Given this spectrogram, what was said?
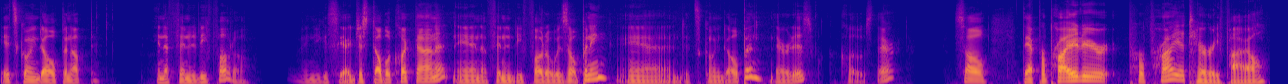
it's going to open up in Affinity Photo. And you can see I just double clicked on it and Affinity Photo is opening and it's going to open. There it is, close there. So that proprietary, proprietary file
